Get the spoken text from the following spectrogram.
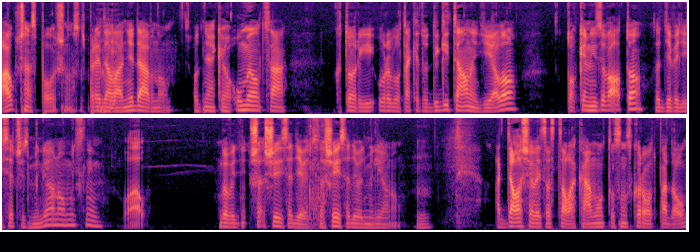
aukčná spoločnosť, predala mm-hmm. nedávno od nejakého umelca, ktorý urobil takéto digitálne dielo, tokenizoval to za 96 miliónov, myslím. Wow. 69, za 69 miliónov. Mm. A ďalšia vec sa stala, kámo, to som skoro odpadol.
